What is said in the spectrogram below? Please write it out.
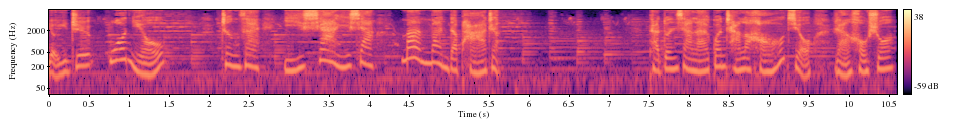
有一只蜗牛，正在一下一下慢慢地爬着。他蹲下来观察了好久，然后说：“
